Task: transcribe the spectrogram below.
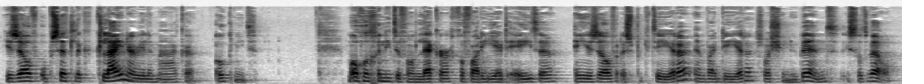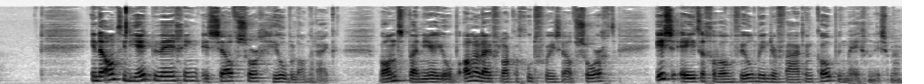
Jezelf opzettelijk kleiner willen maken ook niet. Mogen genieten van lekker, gevarieerd eten en jezelf respecteren en waarderen zoals je nu bent, is dat wel. In de anti-dieetbeweging is zelfzorg heel belangrijk. Want wanneer je op allerlei vlakken goed voor jezelf zorgt, is eten gewoon veel minder vaak een copingmechanisme.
